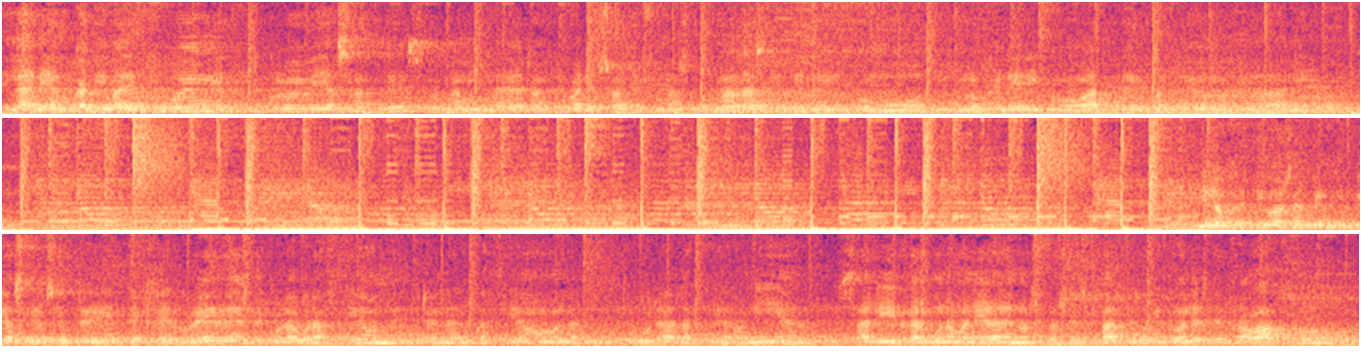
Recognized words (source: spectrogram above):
El área educativa de FUEN, el Círculo de Bellas Artes, organiza desde hace varios años unas jornadas que tienen como título genérico Arte, Educación y Ciudadanía. Desde el principio ha sido siempre tejer redes de colaboración entre la educación, la cultura, la ciudadanía, salir de alguna manera de nuestros espacios habituales de trabajo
